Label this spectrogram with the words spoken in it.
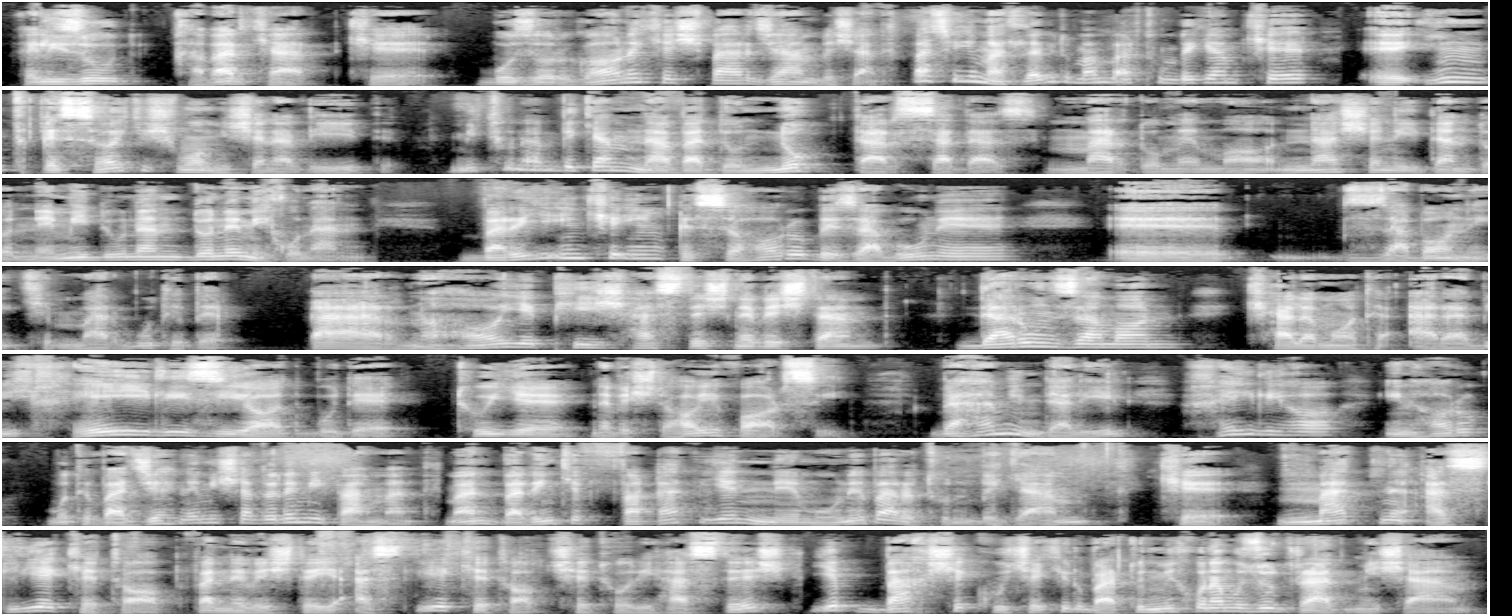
خیلی زود خبر کرد که بزرگان کشور جمع بشن. بچه یه مطلبی رو من براتون بگم که این قصه که شما میشنوید می‌تونم بگم 99 درصد از مردم ما نشنیدند و نمی‌دونند و نمی‌خونند. برای اینکه این قصه ها رو به زبون زبانی که مربوط به قرنهای پیش هستش نوشتند در اون زمان کلمات عربی خیلی زیاد بوده توی نوشته های فارسی. به همین دلیل خیلی ها اینها رو متوجه نمیشند و نمی‌فهمند من بر اینکه فقط یه نمونه براتون بگم که متن اصلی کتاب و نوشته اصلی کتاب چطوری هستش یه بخش کوچکی رو براتون می‌خونم و زود رد میشم.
